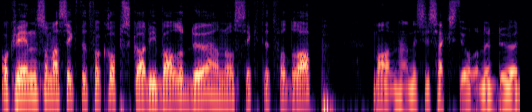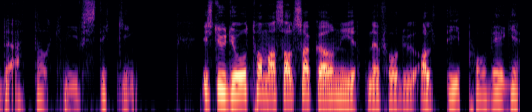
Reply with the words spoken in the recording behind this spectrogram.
Og kvinnen som var siktet for kroppsskade i Vardø, er nå siktet for drap. Mannen hennes i 60-årene døde etter knivstikking. I studio, Thomas Alsaker, nyhetene får du alltid på VG.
